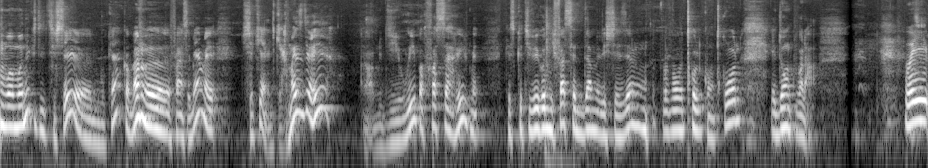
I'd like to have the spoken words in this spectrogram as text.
moment Monique, je dis, tu sais, euh, le bouquin, quand même, enfin, c'est bien, mais tu sais qu'il y a une kermesse derrière alors elle me dit oui, parfois ça arrive, mais qu'est-ce que tu veux qu'on y fasse Cette dame, elle est chez elle, on n'a pas trop le contrôle. Et donc voilà. Oui,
